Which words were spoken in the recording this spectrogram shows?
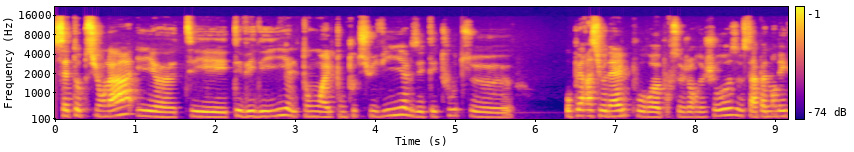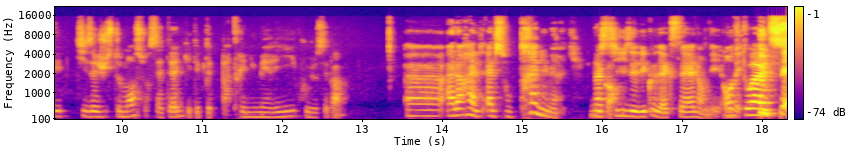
cette option-là et euh, tes, VDI, elles t'ont elles t'ont toutes suivies, elles étaient toutes euh, opérationnelles pour, euh, pour ce genre de choses. Ça n'a pas demandé des petits ajustements sur certaines qui étaient peut-être pas très numériques ou je sais pas. Euh, alors elles, elles sont très numériques. D'accord. Et des codes Excel, on est, on Donc est toi, elles, hyper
